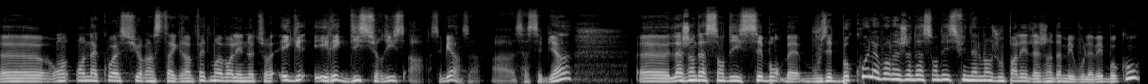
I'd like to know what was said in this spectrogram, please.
euh, on, a quoi sur Instagram? Faites-moi voir les notes sur Eric, 10 sur 10. Ah, c'est bien ça. Ah, ça, c'est bien. Euh, l'agenda 110, c'est bon. Ben, vous êtes beaucoup à l'avoir l'agenda 110 finalement? Je vous parlais de l'agenda, mais vous l'avez beaucoup.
